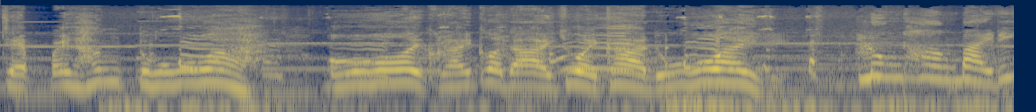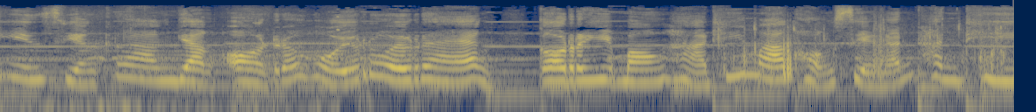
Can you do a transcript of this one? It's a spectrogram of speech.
เจ็บไปทั้งตัว โอ้ยใครก็ได้ช่วยข้าด้วย ลุงทองใบได้ยินเสียงครางอย่างอ่อนระหยโรยแรง ก็รีบมองหาที่มาของเสียงนั้นทันที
